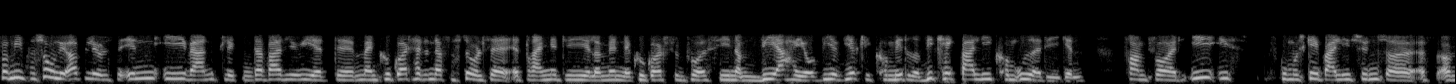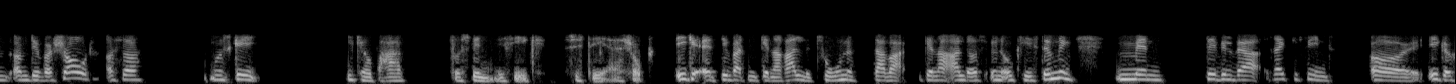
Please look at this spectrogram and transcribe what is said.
for min personlige oplevelse inde i værnepligten, der var det jo i, at øh, man kunne godt have den der forståelse af, at drenge de, eller mændene kunne godt finde på at sige, at vi er her jo, vi er virkelig committed, og vi kan ikke bare lige komme ud af det igen. Frem for at I, I skulle måske bare lige synes, og, om, om det var sjovt, og så måske, I kan jo bare forsvinde, hvis I ikke synes, det er sjovt. Ikke at det var den generelle tone. Der var generelt også en okay stemning. Men det vil være rigtig fint og ikke at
